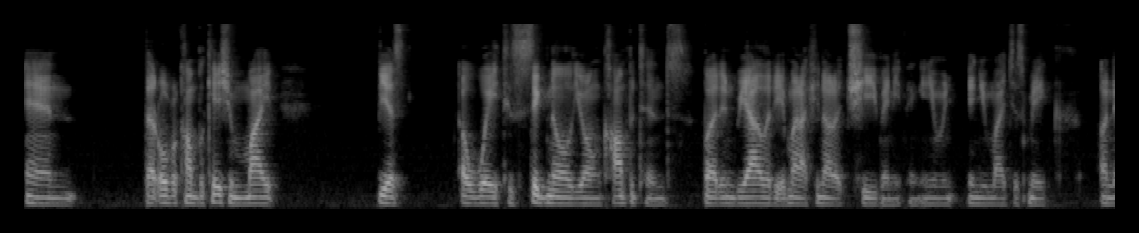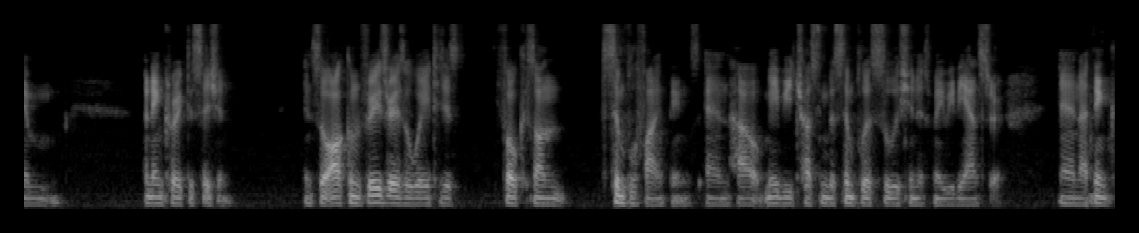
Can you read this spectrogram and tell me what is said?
And that overcomplication might be a, a way to signal your own competence, but in reality, it might actually not achieve anything, and you and you might just make an an incorrect decision. And so Occam's razor is a way to just focus on simplifying things and how maybe trusting the simplest solution is maybe the answer. And I think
